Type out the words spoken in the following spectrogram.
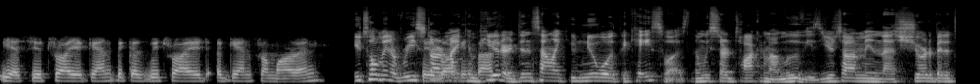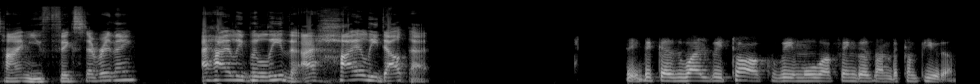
Yes, you try again because we tried again from our end. You told me to restart my in back. computer. It didn't sound like you knew what the case was. Then we started talking about movies. You're telling me in that short bit of time you fixed everything? I highly believe that. I highly doubt that. See, because while we talk, we move our fingers on the computer.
